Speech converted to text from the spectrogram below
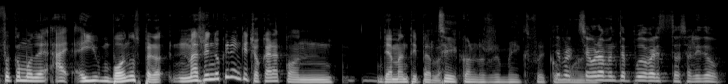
fue como de, hay, hay un bonus, pero más bien no querían que chocara con Diamante y Perla. Sí, con los remakes fue Sí, como... porque de- seguramente pudo haber salido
